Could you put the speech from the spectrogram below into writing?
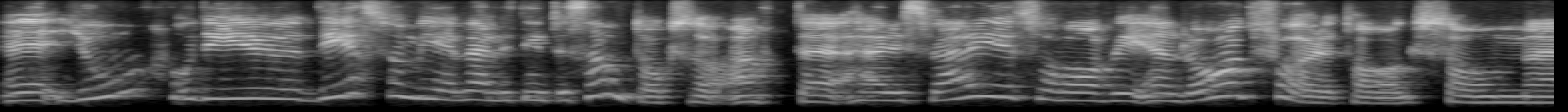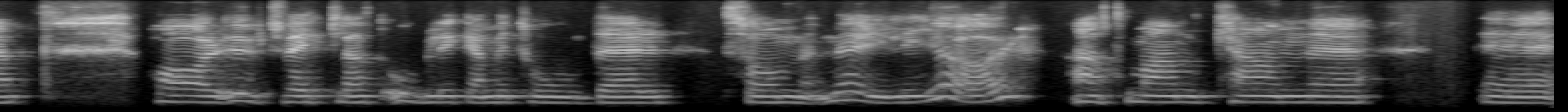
Eh, jo, och det är ju det som är väldigt intressant också att eh, här i Sverige så har vi en rad företag som eh, har utvecklat olika metoder som möjliggör att man kan eh, eh,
